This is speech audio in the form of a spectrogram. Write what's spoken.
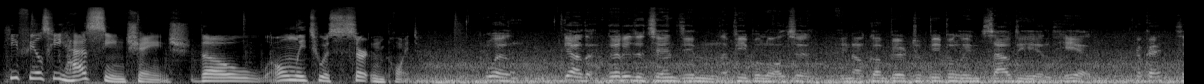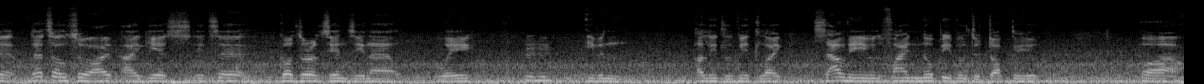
he feels he has seen change, though only to a certain point. Well, yeah, there is a change in people also, you know, compared to people in Saudi and here. Okay. So that's also, I, I guess, it's a cultural change in a way, Mm-hmm. even a little bit like Saudi, you will find no people to talk to you, or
